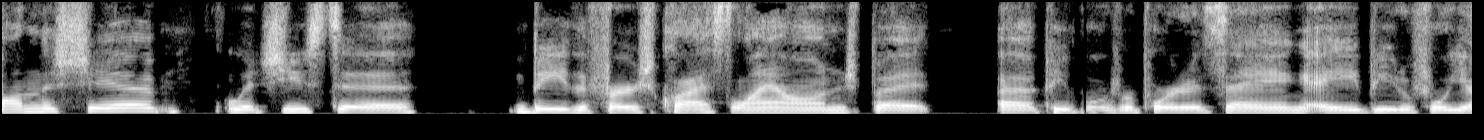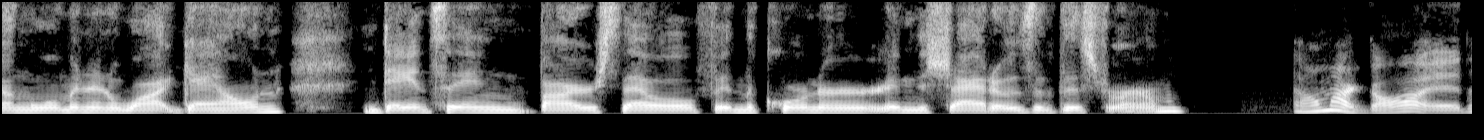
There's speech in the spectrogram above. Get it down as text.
on the ship, which used to be the first class lounge, but uh, people reported saying a beautiful young woman in a white gown dancing by herself in the corner in the shadows of this room. Oh my God.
